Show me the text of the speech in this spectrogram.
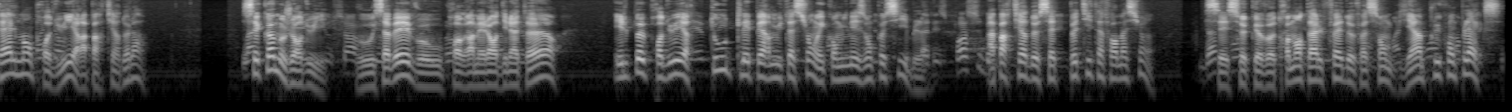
tellement produire à partir de là. C'est comme aujourd'hui, vous savez, vous programmez l'ordinateur, il peut produire toutes les permutations et combinaisons possibles à partir de cette petite information. C'est ce que votre mental fait de façon bien plus complexe.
